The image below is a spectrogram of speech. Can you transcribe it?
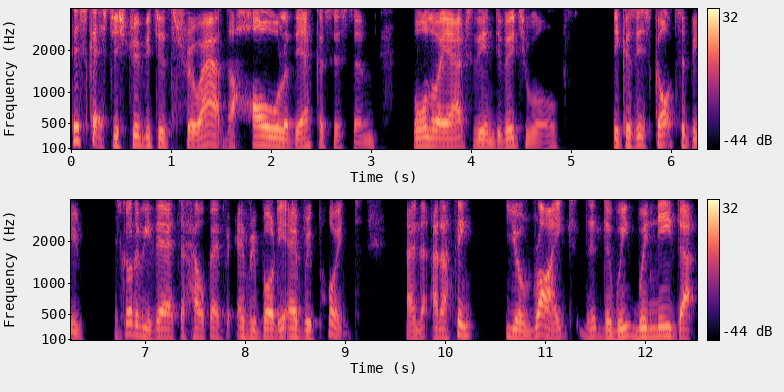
this gets distributed throughout the whole of the ecosystem all the way out to the individual because it's got to be it's got to be there to help every, everybody every point. And and i think you're right that, that we we need that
